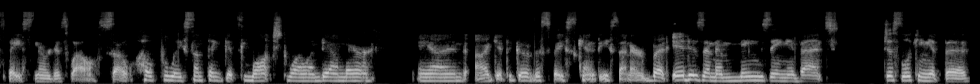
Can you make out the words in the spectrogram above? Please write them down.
space nerd as well. So hopefully something gets launched while I'm down there and I get to go to the Space Kennedy Center. But it is an amazing event. Just looking at the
